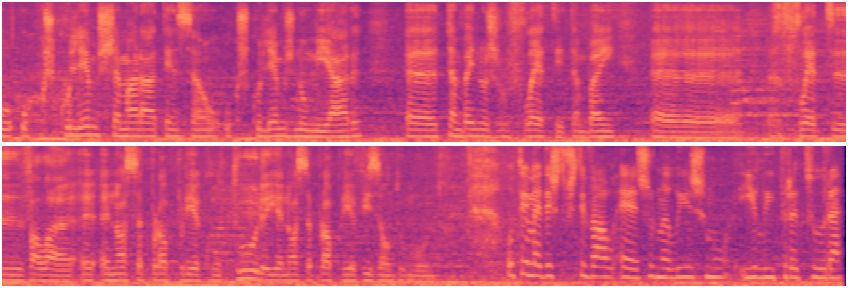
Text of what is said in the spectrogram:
o, o que escolhemos chamar a atenção, o que escolhemos nomear, uh, também nos reflete e também uh, reflete, vá lá, a, a, nossa própria cultura e a nossa própria visão do mundo. O tema deste festival é jornalismo e literatura.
